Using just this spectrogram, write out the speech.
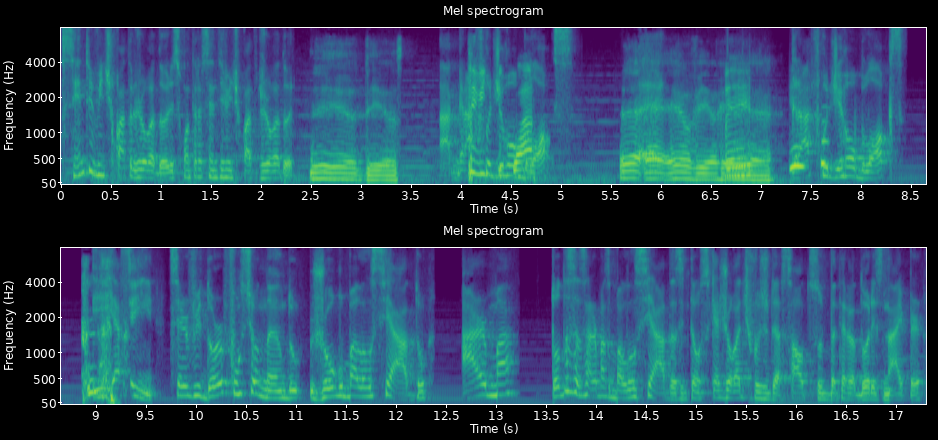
124 jogadores contra 124 jogadores. Meu Deus. A gráfico de 124. Roblox. É, é, eu vi, eu vi. é. gráfico de Roblox. E assim, servidor funcionando, jogo balanceado, arma, todas as armas balanceadas. Então, se quer jogar de fuzil de assalto, submetralhador, sniper,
